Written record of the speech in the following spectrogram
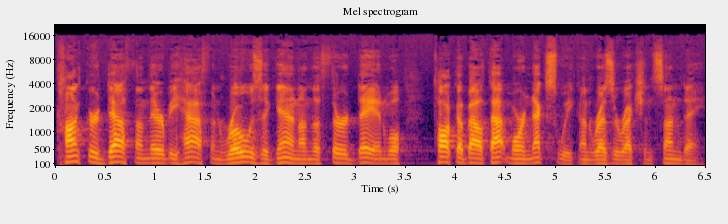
conquered death on their behalf and rose again on the third day. And we'll talk about that more next week on Resurrection Sunday.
